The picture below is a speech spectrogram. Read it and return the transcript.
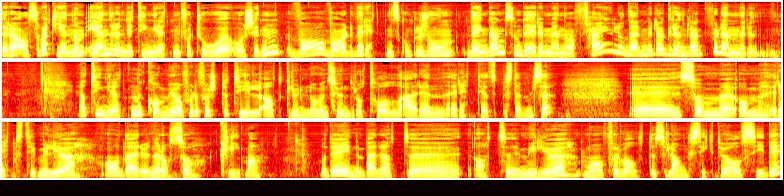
Dere har altså vært gjennom én runde i tingretten for to år siden. Hva var det ved rettens konklusjon den gang som dere mener var feil, og dermed la grunnlag for denne runden? Ja, Tingretten kom jo for det første til at Grunnlovens 112 er en rettighetsbestemmelse eh, som, om rett til miljø, og derunder også klima. Og Det innebærer at, eh, at miljø må forvaltes langsiktig og allsidig,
